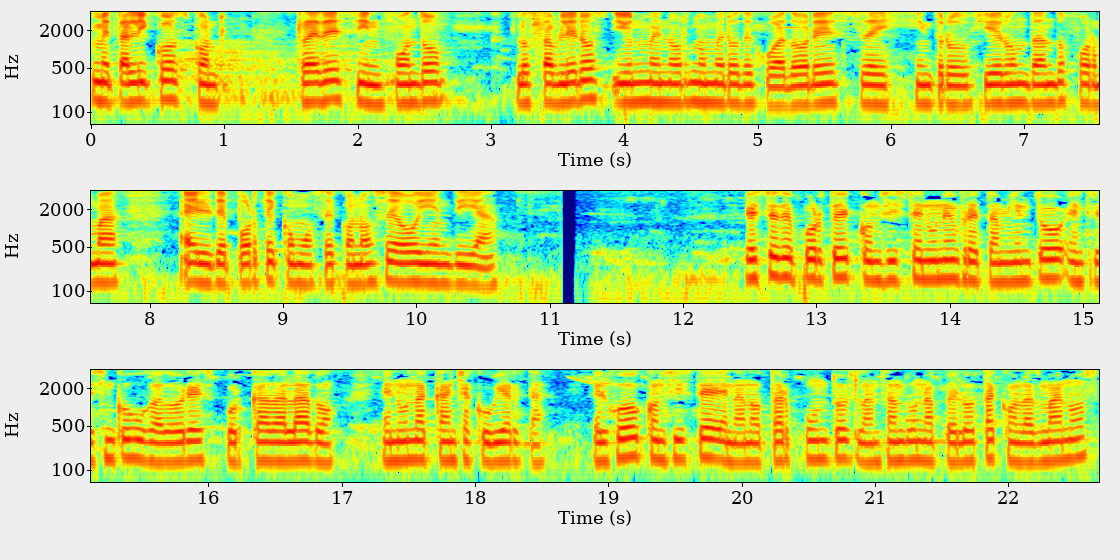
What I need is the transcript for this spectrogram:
metálicos con redes sin fondo los tableros y un menor número de jugadores se introdujeron dando forma al deporte como se conoce hoy en día. Este deporte consiste en un enfrentamiento entre cinco jugadores por cada lado en una cancha cubierta. El juego consiste en anotar puntos lanzando una pelota con las manos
